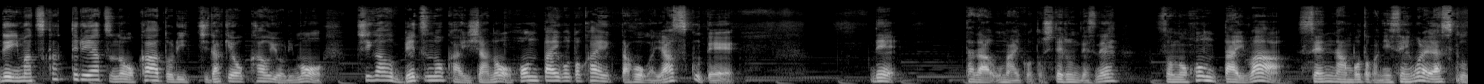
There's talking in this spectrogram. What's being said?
で、今使ってるやつのカートリッジだけを買うよりも、違う別の会社の本体ごと買えた方が安くて、で、ただうまいことしてるんですね。その本体は1000何ぼとか2000ぐらい安く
